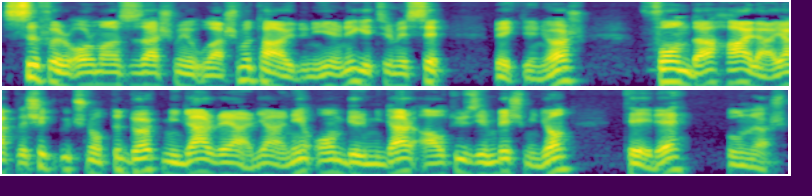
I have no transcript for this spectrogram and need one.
sıfır ormansızlaşmaya ulaşma taahhüdünü yerine getirmesi bekleniyor. Fonda hala yaklaşık 3.4 milyar real yani 11 milyar 625 milyon TL bulunuyor.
